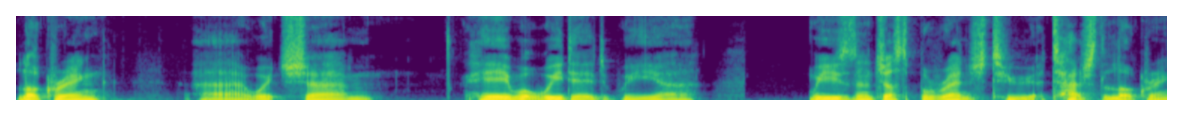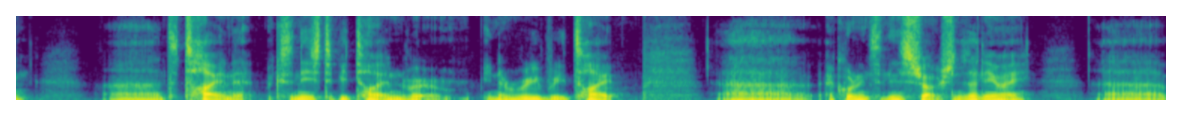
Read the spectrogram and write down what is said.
lock ring, which um, here what we did, we uh, we used an adjustable wrench to attach the lock ring uh, to tighten it because it needs to be tightened, you know, really really tight uh, according to the instructions. Anyway, uh,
